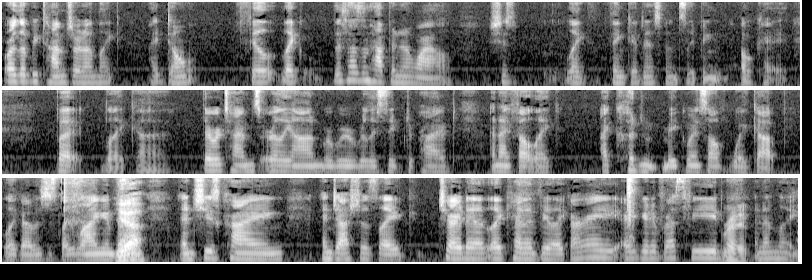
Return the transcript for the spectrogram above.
Or there'll be times when I'm like, I don't feel like this hasn't happened in a while. She's like, thank goodness, been sleeping okay, but like, uh, there were times early on where we were really sleep deprived, and I felt like I couldn't make myself wake up. Like I was just like lying in bed, Yeah. and she's crying, and Josh was like trying to like kind of be like, "All right, are you gonna breastfeed?" Right. And I'm like,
